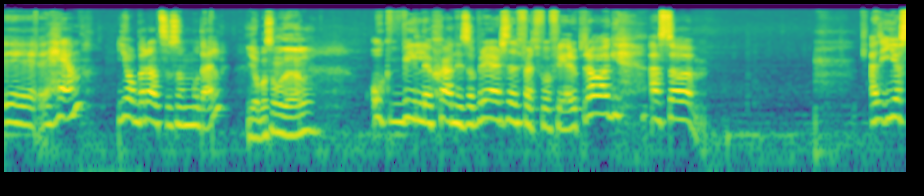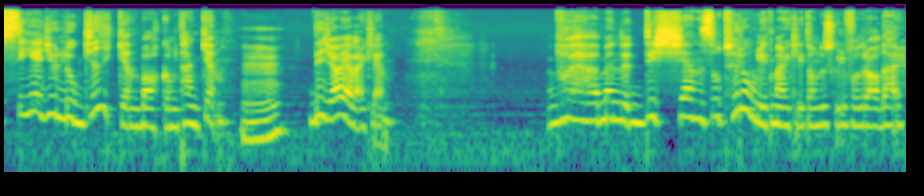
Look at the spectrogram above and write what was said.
Eh, hen jobbade alltså som modell Jobba som modell, och ville skönhetsoperera sig för att få fler uppdrag. Alltså, alltså, jag ser ju logiken bakom tanken. mm. Det gör jag verkligen. Men det känns otroligt märkligt om du skulle få dra av det här.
